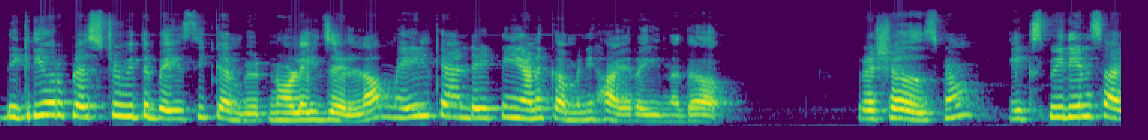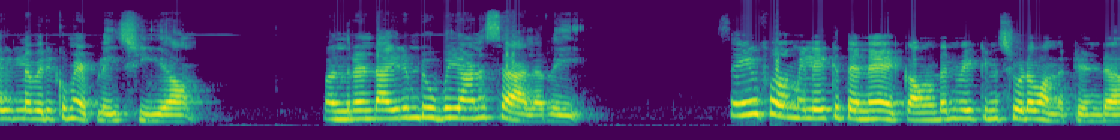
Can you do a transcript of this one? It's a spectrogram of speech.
Degree or plus two with basic computer knowledge ഉള്ള മെയിൽ കാൻഡിഡേറ്റിനെയാണ് കമ്പനി ഹയർ ചെയ്യുന്നത്. ഫ്രഷേഴ്സിനും എക്സ്പീരിയൻസ് ആയിട്ടുള്ളവർക്കും അപ്ലൈ ചെയ്യാം. പന്ത്രണ്ടായിരം രൂപയാണ് സാലറി സെയിം ഫേമിലേക്ക് തന്നെ അക്കൗണ്ടന്റ് വേക്കൻസിയോടെ വന്നിട്ടുണ്ട്.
